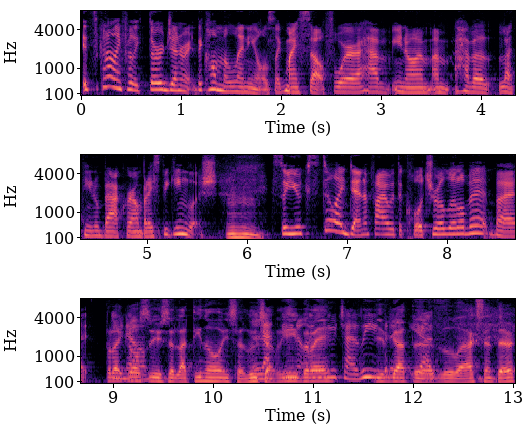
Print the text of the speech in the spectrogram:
it's kind of like for like third generation. They call them millennials, like myself, where I have you know I'm, I'm have a Latino background, but I speak English. So you still identify with the culture a little bit, but Mm-hmm. But you like know, also you said Latino, you said lucha Latino, libre. lucha libre, You've got the yes. little accent there.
